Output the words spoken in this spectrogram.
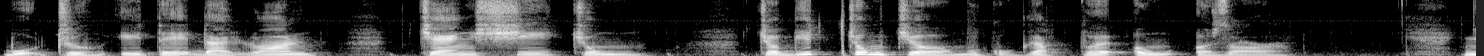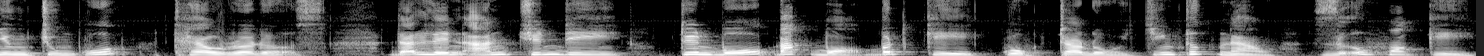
Bộ trưởng Y tế Đài Loan Chang Shi-chung cho biết trông chờ một cuộc gặp với ông Azar. Nhưng Trung Quốc theo Reuters, đã lên án chuyến đi tuyên bố bác bỏ bất kỳ cuộc trao đổi chính thức nào giữa Hoa Kỳ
